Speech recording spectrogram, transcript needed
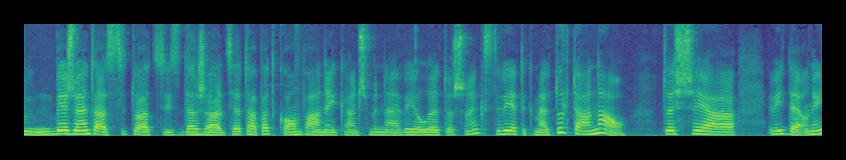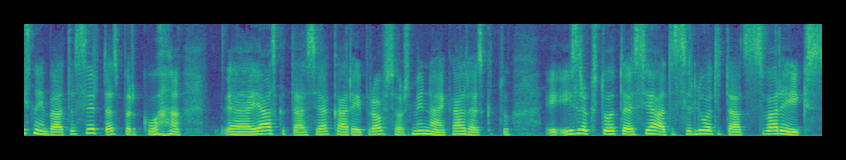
bieži vien tās situācijas dažādas, ja tāpat kompānija, kā viņš minēja, vielu lietošana, kas tev ietekmē, tur tā nav esi šajā vidē. Un īsnībā tas ir tas, par ko jāskatās, jā, kā arī profesors minēja kādreiz, ka tu izrakstoties, jā, tas ir ļoti tāds svarīgs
